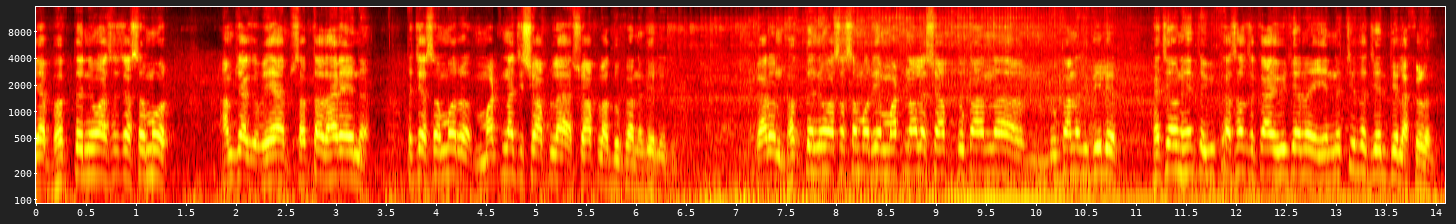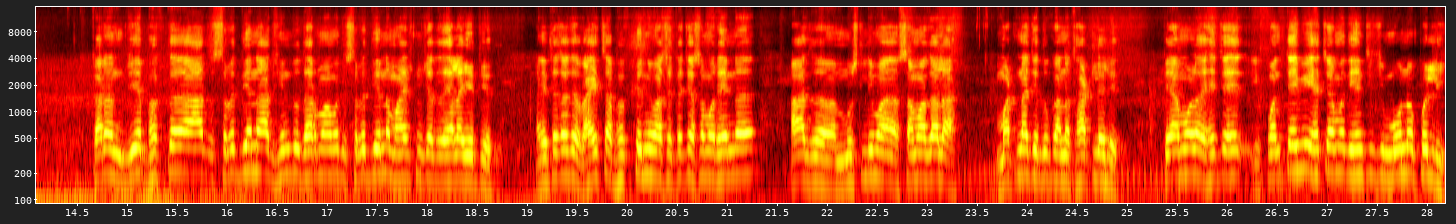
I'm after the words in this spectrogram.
त्या भक्तनिवासाच्या समोर आमच्या ह्या सत्ताधाऱ्यानं त्याच्यासमोर मटणाची शॉपला शॉपला दुकानं दिलेली. कारण भक्तनिवासासमोर हे मटणाला शॉप दुकान दुकानं जे दिलेत ह्याच्यावरून ह्यांचं विकासाचं काय विचार आहे हे निश्चितच जनतेला कळन. कारण जे भक्त आज श्रद्धेनं आज हिंदू धर्मामध्ये श्रद्धेनं महाविष्णूच्या ह्याला येतात आणि त्याचा जो राहायचा भक्तनिवास आहे त्याच्यासमोर ह्यानं आज मुस्लिम समाजाला मटणाची दुकानं थाटलेली आहेत. त्यामुळं ह्याच्या कोणत्याही ह्याच्यामध्ये ह्यांची जी मोनोपल्ली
